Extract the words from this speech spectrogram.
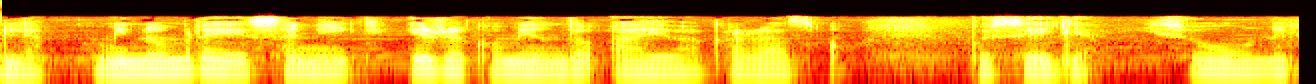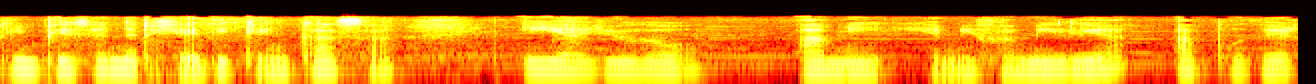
Hola, mi nombre es Anik y recomiendo a Eva Carrasco, pues ella hizo una limpieza energética en casa y ayudó a mí y a mi familia a poder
